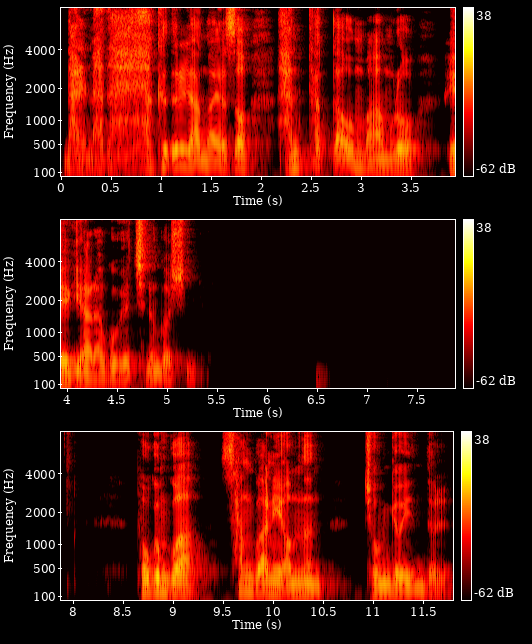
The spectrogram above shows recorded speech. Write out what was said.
날마다 그들을 향하여서 안타까운 마음으로 회개하라고 외치는 것입니다. 복음과 상관이 없는 종교인들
